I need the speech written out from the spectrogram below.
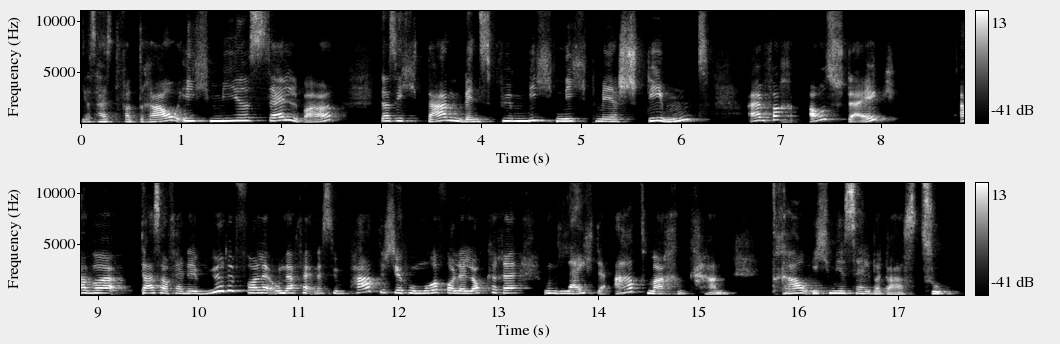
Das heißt, vertraue ich mir selber, dass ich dann, wenn es für mich nicht mehr stimmt, einfach aussteige, aber das auf eine würdevolle und auf eine sympathische, humorvolle, lockere und leichte Art machen kann, traue ich mir selber das zu.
